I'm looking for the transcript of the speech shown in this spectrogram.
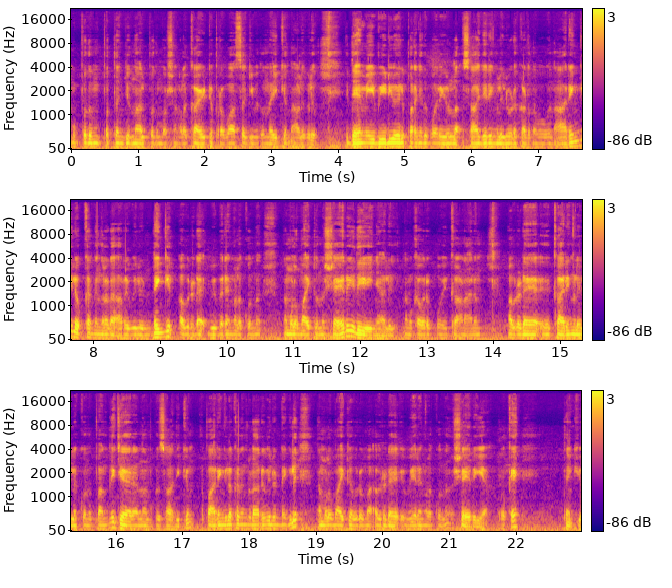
മുപ്പതും മുപ്പത്തഞ്ചും നാൽപ്പതും വർഷങ്ങളൊക്കെ ആയിട്ട് പ്രവാസ ജീവിതം നയിക്കുന്ന ആളുകൾ ഇദ്ദേഹം ഈ വീഡിയോയിൽ പറഞ്ഞതുപോലെയുള്ള സാഹചര്യങ്ങളിലൂടെ കടന്നു പോകുന്ന ആരെങ്കിലുമൊക്കെ നിങ്ങളുടെ അറിവിലുണ്ടെങ്കിൽ അവരുടെ വിവരങ്ങളൊക്കെ ഒന്ന് നമ്മളുമായിട്ടൊന്ന് ഷെയർ ചെയ്ത് കഴിഞ്ഞാൽ നമുക്ക് അവരെ പോയി കാണാനും അവരുടെ കാര്യങ്ങളിലൊക്കെ ഒന്ന് പങ്കുചേരാൻ നമുക്ക് സാധിക്കും. അപ്പോൾ ആരെങ്കിലുമൊക്കെ നിങ്ങളുടെ അറിവിലുണ്ടെങ്കിൽ നമ്മളുമായിട്ട് അവരുമായി അവരുടെ വിവരങ്ങളൊക്കെ ഒന്ന് ഷെയർ ചെയ്യുക. ഓക്കെ? താങ്ക്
